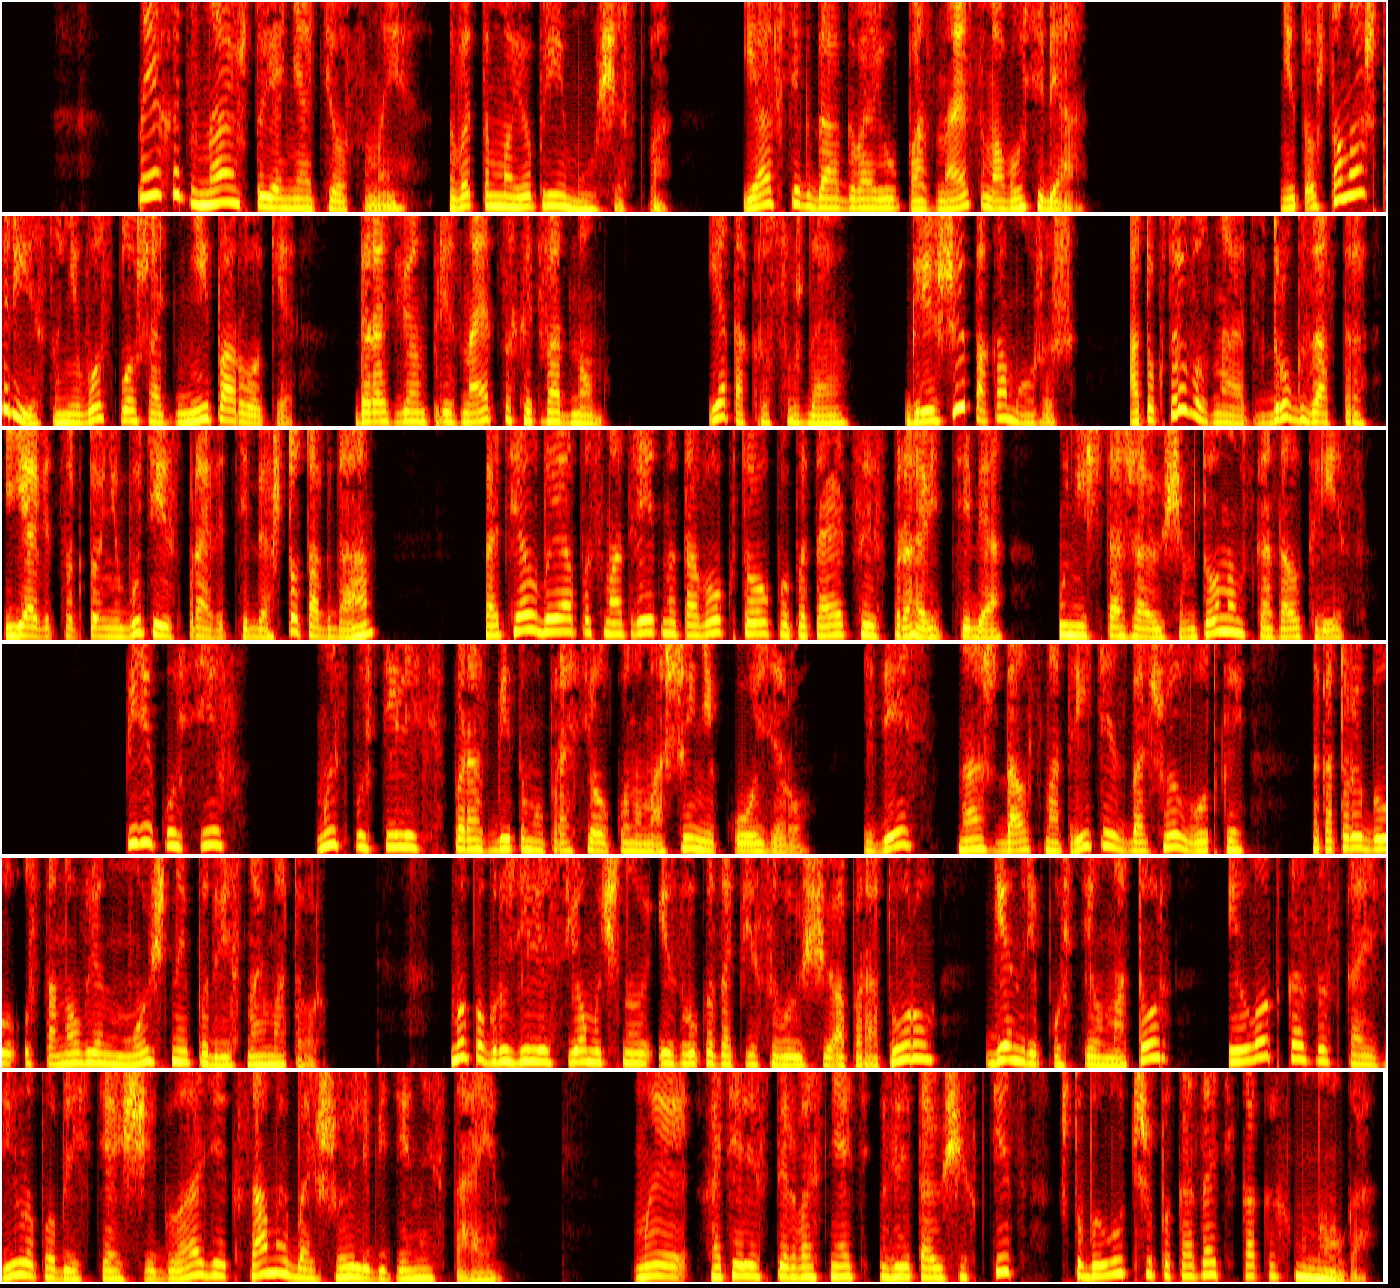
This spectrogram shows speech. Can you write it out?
«Но я хоть знаю, что я не отесанный. В этом мое преимущество. Я всегда говорю, познай самого себя». Не то что наш Крис, у него сплошь одни пороки. Да разве он признается хоть в одном? Я так рассуждаю. Греши, пока можешь. А то кто его знает, вдруг завтра явится кто-нибудь и исправит тебя. Что тогда? Хотел бы я посмотреть на того, кто попытается исправить тебя, уничтожающим тоном сказал Крис. Перекусив, мы спустились по разбитому проселку на машине к озеру. Здесь нас ждал смотритель с большой лодкой, на которой был установлен мощный подвесной мотор. Мы погрузили съемочную и звукозаписывающую аппаратуру, Генри пустил мотор, и лодка заскользила по блестящей глади к самой большой лебединой стае. Мы хотели сперва снять взлетающих птиц, чтобы лучше показать, как их много.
